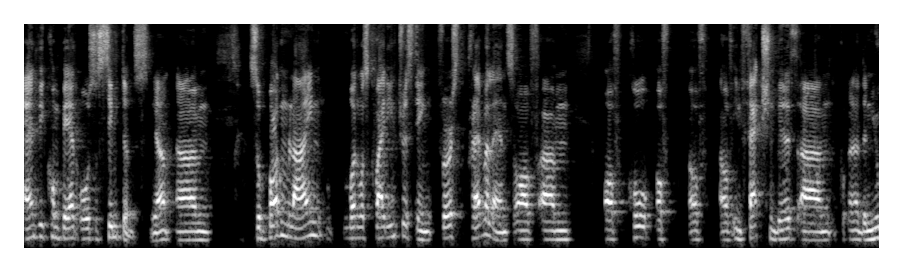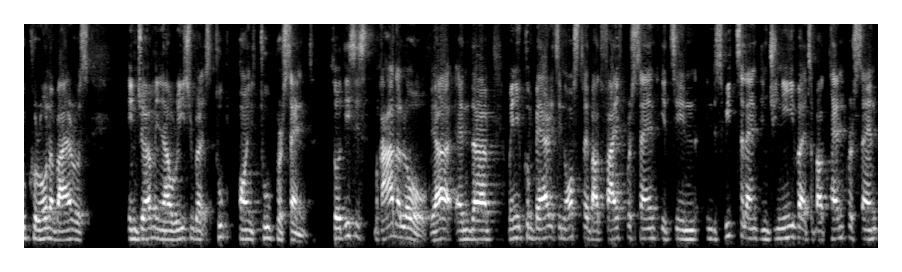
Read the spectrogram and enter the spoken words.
And we compared also symptoms yeah. Um, so bottom line what was quite interesting first prevalence of um, of, co- of of of infection with um, uh, the new coronavirus in Germany in our region was 2.2 percent so this is rather low, yeah. And uh, when you compare, it's in Austria about five percent. It's in in Switzerland, in Geneva, it's about ten percent,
